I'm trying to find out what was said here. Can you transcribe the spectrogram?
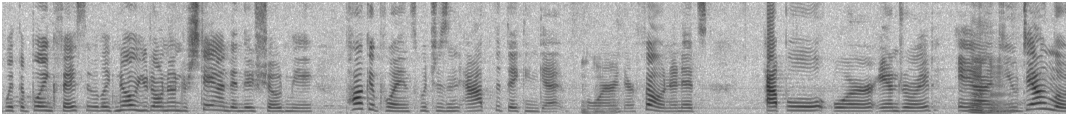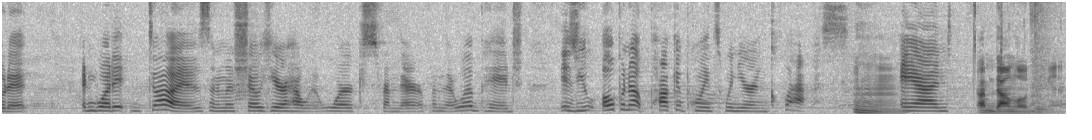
with a blank face, they were like, no, you don't understand. And they showed me Pocket Points, which is an app that they can get for mm-hmm. their phone. And it's Apple or Android, and mm-hmm. you download it. And what it does, and I'm going to show here how it works from their from their webpage, is you open up Pocket Points when you're in class, mm. and I'm downloading it.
